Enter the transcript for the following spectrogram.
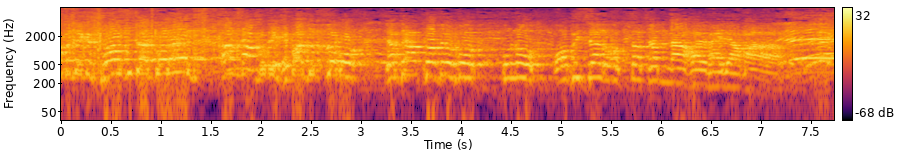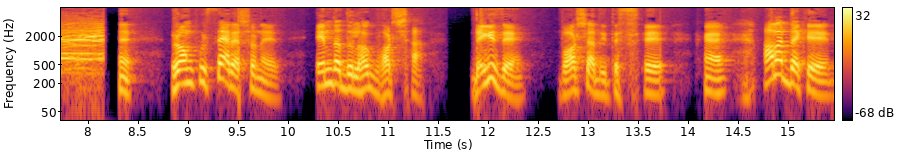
আমাদেরকে সহযোগিতা করেন আমরা আপনাদের হেফাজত করব যাতে আপনাদের উপর কোনো অফিসার অত্যাচার না হয় ভাইরা আমার। হ্যাঁ, রংপুর স্যার এমদাদুল হক ভরসা। দেখেছেন? ভরসা দিতেছে। হ্যাঁ। আবার দেখেন,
